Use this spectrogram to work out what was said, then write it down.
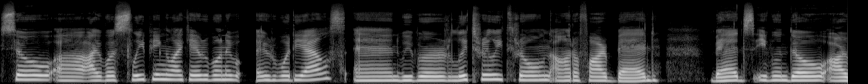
So uh, I was sleeping like everyone, everybody else, and we were literally thrown out of our bed. Beds, even though our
